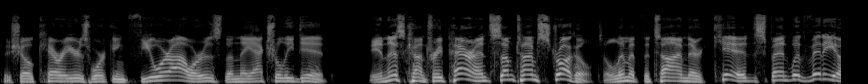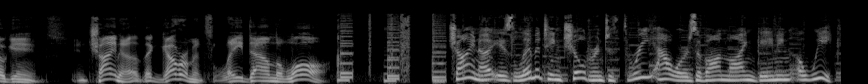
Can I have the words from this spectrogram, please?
to show carriers working fewer hours than they actually did. In this country, parents sometimes struggle to limit the time their kids spend with video games. In China, the government's laid down the law. China is limiting children to three hours of online gaming a week.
